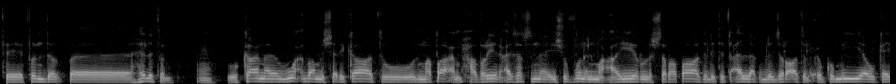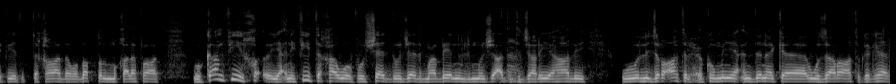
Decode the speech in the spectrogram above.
في فندق آه، هيلتون. وكان معظم الشركات والمطاعم حاضرين على أساس انه يشوفون المعايير والاشتراطات اللي تتعلق بالإجراءات الحكومية وكيفية اتخاذها وضبط المخالفات. وكان في يعني في تخوف وشد وجذب ما بين المنشآت التجارية هذه والإجراءات الحكومية عندنا كوزارات وكذا.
